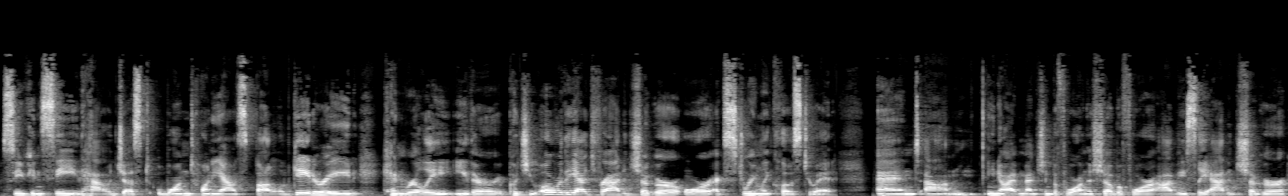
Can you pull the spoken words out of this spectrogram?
So you can see how just one 20 ounce bottle of Gatorade can really either put you over the edge for added sugar or extremely close to it. And, um, you know, I've mentioned before on the show before, obviously added sugar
